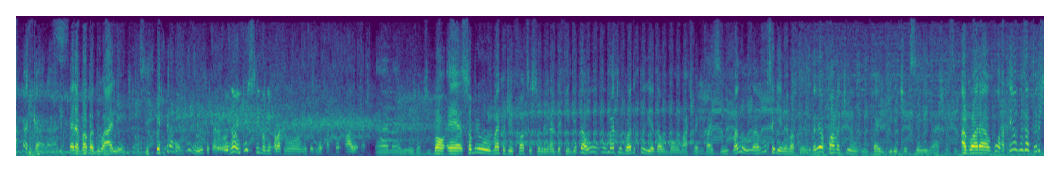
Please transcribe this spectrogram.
Caralho. Era baba do Alien, tipo assim. Que isso, cara? Não, é impossível alguém falar que não, não teve ressaca. Você é paia, cara. Ah, não, eu já tive. Bom, é, sobre o Michael J. Fox, eu sou obrigado a defender. Não, o, o Matthew Broderick poderia dar um bom Martin McFly sim, mas não, não, não seria a mesma coisa. Da mesma forma que o, o Ferris Bueller tinha que ser ele, eu acho que assim. Agora, pô, tem alguns atores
